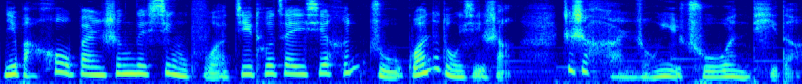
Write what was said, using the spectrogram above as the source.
你把后半生的幸福啊寄托在一些很主观的东西上，这是很容易出问题的。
